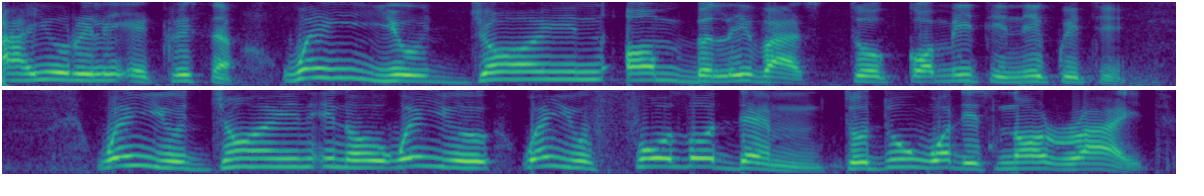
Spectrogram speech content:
are you really a Christian? When you join unbelievers to commit iniquity, when you join, you know, when you when you follow them to do what is not right,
